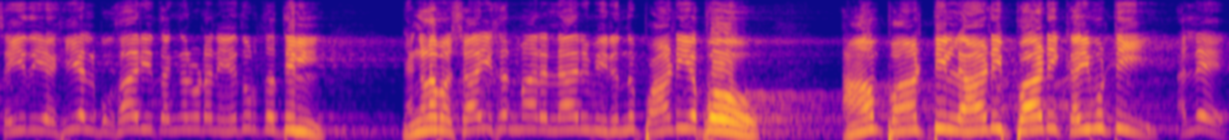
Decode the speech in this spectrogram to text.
സെയ്ദ് യഹിയൽ ബുഹാരി തങ്ങളുടെ നേതൃത്വത്തിൽ ഞങ്ങളെ മഷായിഖന്മാരെല്ലാവരും ഇരുന്ന് പാടിയപ്പോ ആ പാട്ടിൽ ആടിപ്പാടി കൈമുട്ടി. അല്ലേ?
